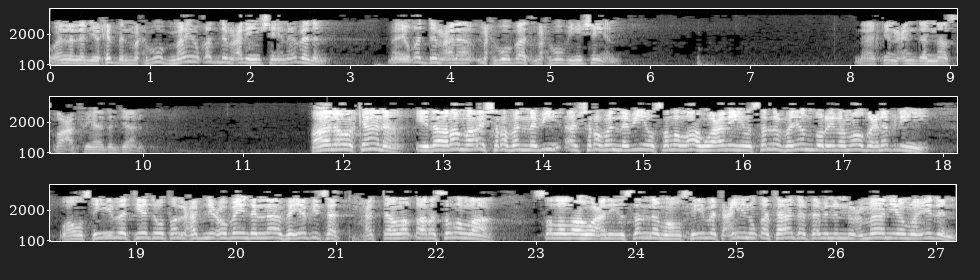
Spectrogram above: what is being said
وأن الذي يحب المحبوب ما يقدم عليه شيئا أبدا. ما يقدم على محبوبات محبوبه شيئا. لكن عند الناس ضعف في هذا الجانب. قال وكان إذا رمى أشرف النبي أشرف النبي صلى الله عليه وسلم فينظر إلى موضع نبله وأصيبت يد طلح بن عبيد الله فيبست حتى وقى رسول الله صلى الله عليه وسلم وأصيبت عين قتادة من النعمان يومئذ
